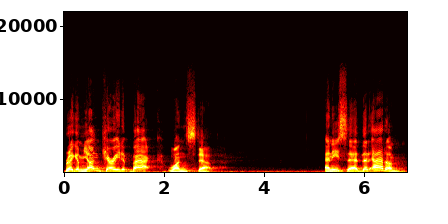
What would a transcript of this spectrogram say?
Brigham Young carried it back one step. And he said that Adam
